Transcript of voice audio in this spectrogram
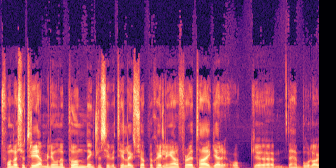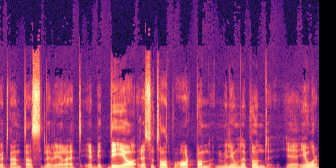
223 miljoner pund inklusive tilläggsköpeskillingar för Red Tiger och eh, det här bolaget väntas leverera ett ebitda-resultat på 18 miljoner pund eh, i år.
